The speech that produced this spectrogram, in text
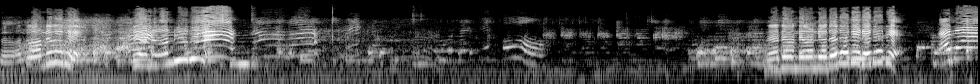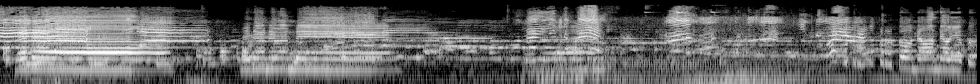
Tuh, ondel-ondel ya, Dek. Dek, ondel-ondel, Dek. Dadah, ondel-ondel. Dadah, Dek. Dadah, Dek. Dadah. Dadah. Dadah. Oh, muter-muter tuh ondel-ondelnya tuh.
